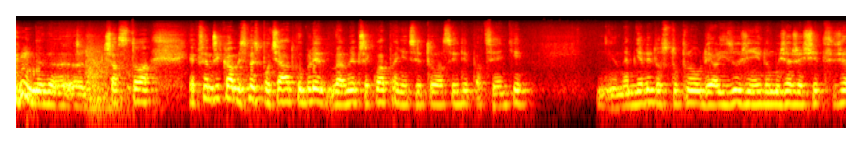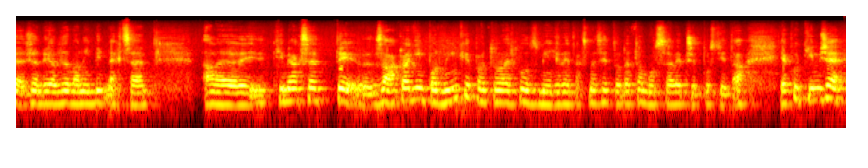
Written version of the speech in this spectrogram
často. A jak jsem říkal, my jsme zpočátku byli velmi překvapeni situaci, kdy pacienti neměli dostupnou dialýzu, že někdo může řešit, že, že dializovaný být nechce ale tím, jak se ty základní podmínky pro tu léčbu změnily, tak jsme si tohleto museli připustit. A jako tím, že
